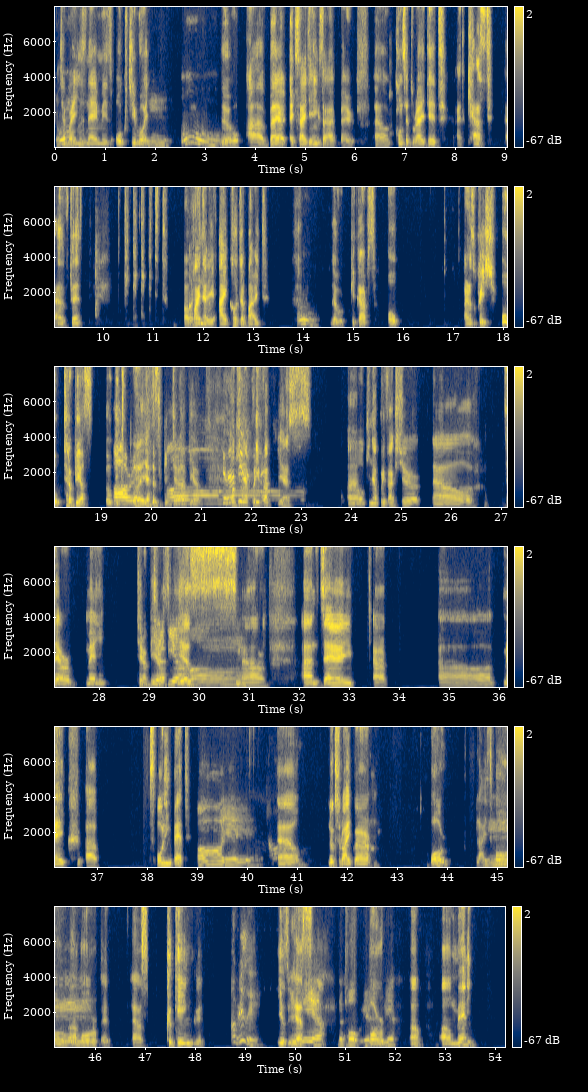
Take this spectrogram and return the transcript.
Ooh. Japanese name is Okuchigoi. Mm. Ooh. So, uh, very exciting, uh, very uh, concentrated and cast. Uh, just- uh, Oh. finally, I caught a bite. Ooh. The pickups. Oh, another fish. Oh, terapias. Oh, big, Oh, really? yes, big tilapia. Oh. Tilapia. Okinawa prefecture, yes. Uh, Okinawa prefecture, uh, there are many therapies. Tilapia, Yes, oh. now, and they uh, uh, make a spawning bed. Oh, yeah, yeah. Uh, looks like a bowl, rice bowl, uh, Mm. bowl, uh, uh, cooking. Oh, really? Yes, yes. Yeah, the bowl. Yeah. Bowl. Yeah. Uh, many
